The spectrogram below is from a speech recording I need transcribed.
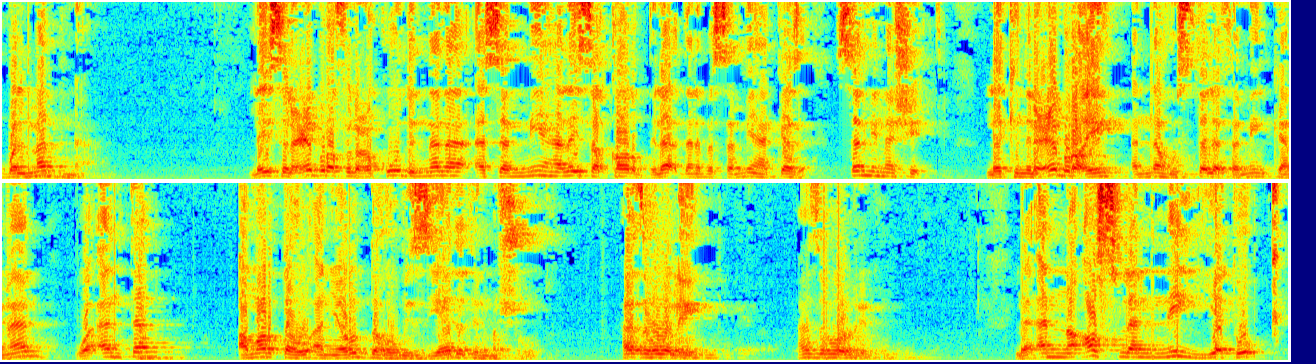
والمبنى. ليس العبرة في العقود إن أنا أسميها ليس قرض. لا ده أنا بسميها كذا. سمي ما شئت. لكن العبرة إيه؟ أنه استلف من كمال وأنت أمرته أن يرده بالزيادة المشروط. هذا هو الإيه؟ هذا هو الربا لأن أصلا نيتك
